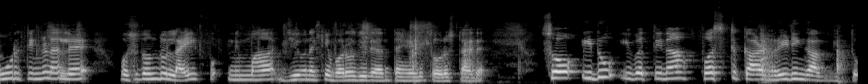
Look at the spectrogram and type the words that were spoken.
ಮೂರು ತಿಂಗಳಲ್ಲೇ ಹೊಸದೊಂದು ಲೈಫ್ ನಿಮ್ಮ ಜೀವನಕ್ಕೆ ಬರೋದಿದೆ ಅಂತ ಹೇಳಿ ತೋರಿಸ್ತಾ ಇದೆ. ಸೊ ಇದು ಇವತ್ತಿನ ಫಸ್ಟ್ ಕಾರ್ಡ್ ರೀಡಿಂಗ್ ಆಗಿತ್ತು.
